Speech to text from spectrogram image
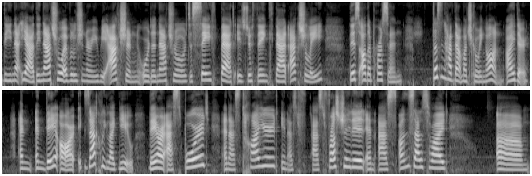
the na- yeah the natural evolutionary reaction or the natural the safe bet is to think that actually this other person doesn't have that much going on either. And and they are exactly like you. They are as bored and as tired and as as frustrated and as unsatisfied um,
